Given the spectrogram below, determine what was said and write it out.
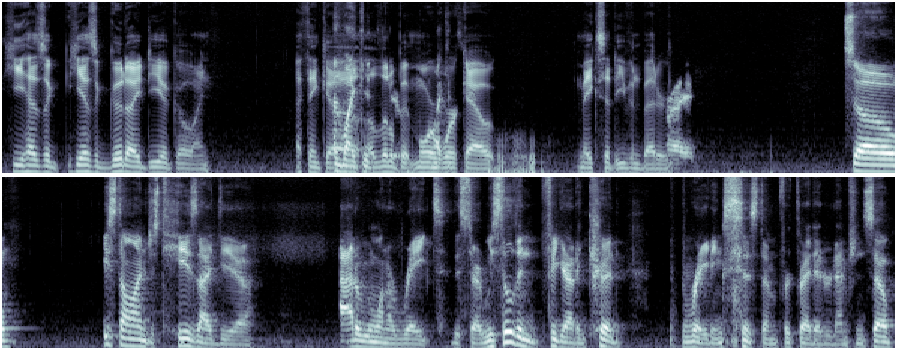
he has a he has a good idea going. I think uh, like a little too. bit more like it workout makes it even better. Right. So, based on just his idea, how do we want to rate this story? We still didn't figure out a good rating system for Thread Dead Redemption. So,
